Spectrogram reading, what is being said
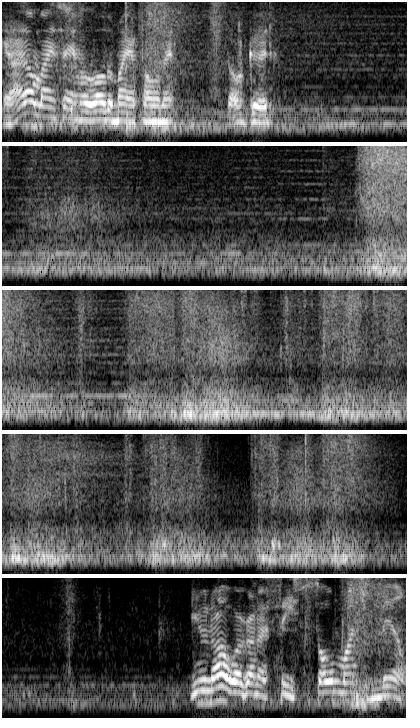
Yeah, I don't mind saying hello to my opponent. It's all good. You know we're going to see so much mill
